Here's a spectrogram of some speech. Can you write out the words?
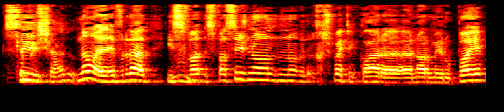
Se- Caprichado? Não, é, é verdade. E se, vo- se vocês não, não- respeitem, claro, a, a norma europeia,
